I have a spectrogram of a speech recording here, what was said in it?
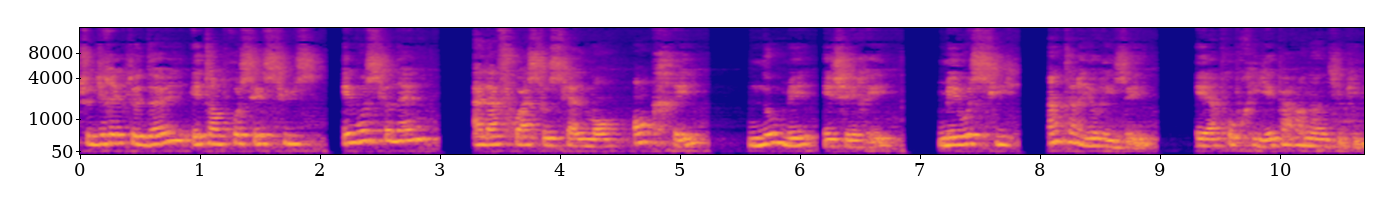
je dirais que le deuil est un processus émotionnel, à la fois socialement ancré, nommé et géré, mais aussi intériorisé et approprié par un individu.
